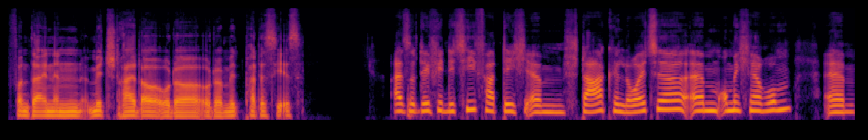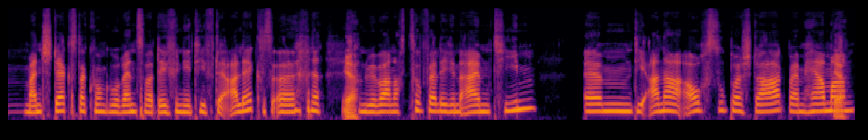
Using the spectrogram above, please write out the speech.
von deinen Mitstreiter oder, oder Mitpatissiers? Also definitiv hatte ich ähm, starke Leute ähm, um mich herum. Ähm, mein stärkster Konkurrenz war definitiv der Alex. Äh, ja. Und wir waren noch zufällig in einem Team. Ähm, die Anna auch super stark beim Hermann. Ja.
